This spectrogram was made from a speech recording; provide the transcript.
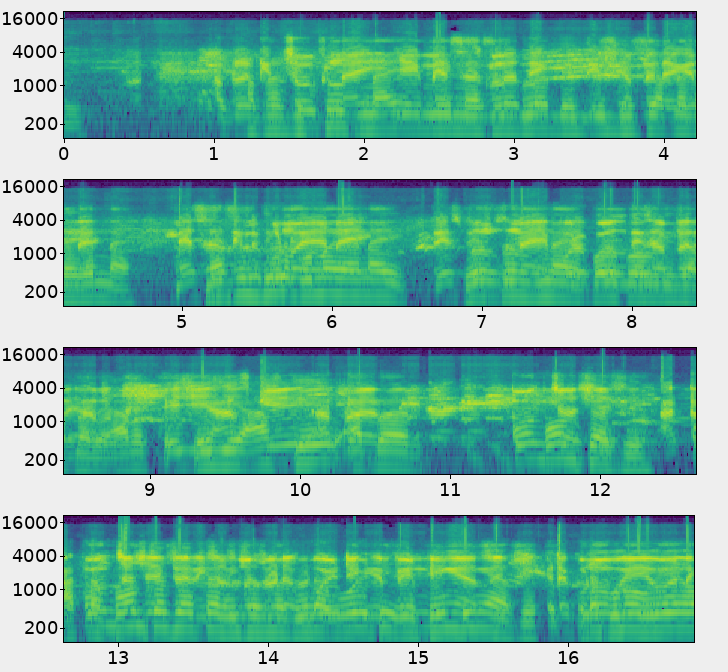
এই আপনার কি চোখ নাই? এই মেসেজগুলো দিচ্ছি আপনি দেখেন না মেসেজ দিলে দিলে কোনো ইয়ে ইয়ে নাই রেসপন্স নাই। পরে কল দিছে আপনারে। আবার এই যে আজকে আপনার পঞ্চাশে একটা পঞ্চাশে একটা রিচার্জ ওটা ওইটা ওয়েটিং পেন্ডিং এ আছে। এটা কোনো ওয়ে হয় না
